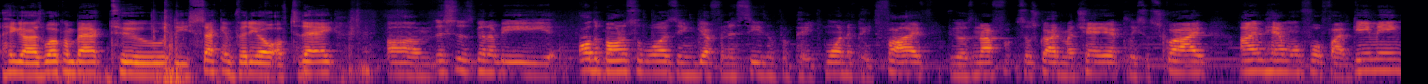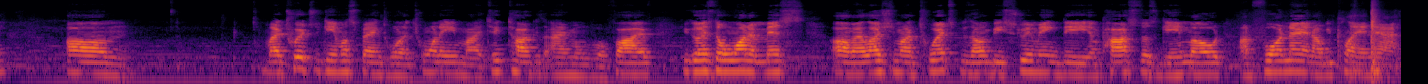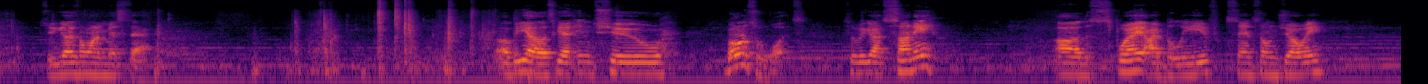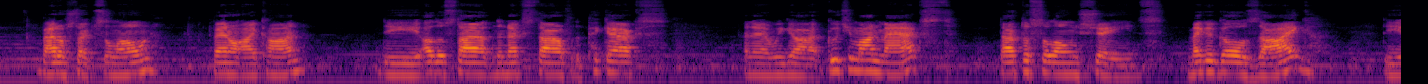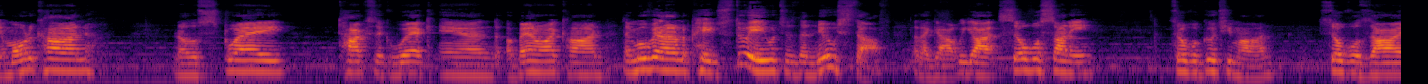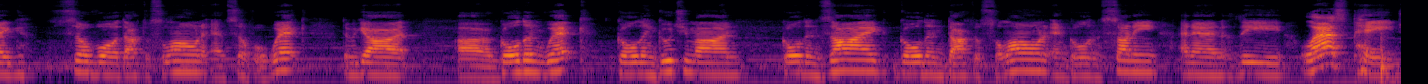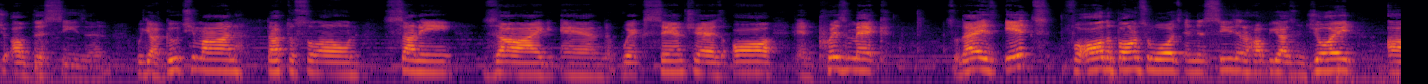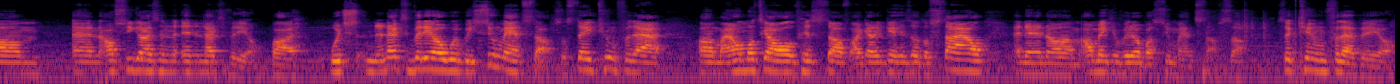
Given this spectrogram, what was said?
Hey guys, welcome back to the second video of today. Um, this is going to be all the bonus awards you can get from this season from page 1 to page 5. If you guys are not subscribed to my channel yet, please subscribe. I'm Ham145 Gaming. Um, my Twitch is GamerSpang2020. My TikTok is I'm145. You guys don't want to miss um, my live stream on Twitch because I'm going to be streaming the Impostors game mode on Fortnite and I'll be playing that. So you guys don't want to miss that. Uh, but yeah, let's get into bonus awards. So we got Sunny, uh, the Spray, I believe, Sandstone Joey, Battle Stripe Slone, Battle Icon, the other style, the next style for the pickaxe, and then we got Guggimon Max, Dr. Slone Shades, Mega Gold Zyg, the emoticon, another spray, Toxic Wick, and a banner icon. Then moving on to page 3, which is the new stuff that I got. We got Silver Sunny, Silver Guggimon, Silver Zyg, Silver Dr. Slone, and Silver Wick. Then we got uh, Golden Wick, Golden Guggimon, Golden Zyg, Golden Dr. Slone, and Golden Sunny. And then the last page of this season, we got Guggimon, Dr. Slone, Sunny, Zyg, and Wick Sanchez all in Prismic. So that is it for all the bonus awards in this season. I hope you guys enjoyed. Um, and I'll see you guys in the, in the next video. Bye. Which, in the next video will be Suman stuff. So stay tuned for that. Um, I almost got all of his stuff. I gotta get his other style. And then um, I'll make a video about Suman stuff. So stay tuned for that video.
